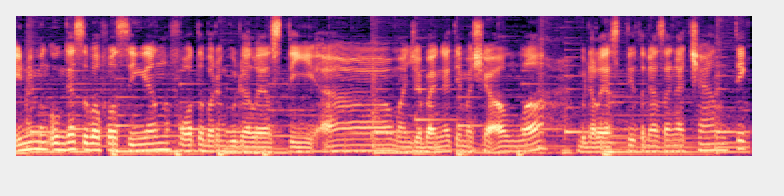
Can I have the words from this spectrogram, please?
Ini mengunggah sebuah postingan foto bareng Bunda Lesti. Ah, manja banget ya Masya Allah. Bunda Lesti ternyata sangat cantik.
